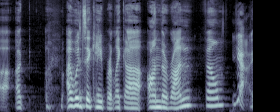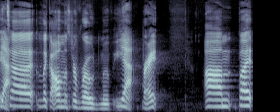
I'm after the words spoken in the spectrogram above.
a, a I wouldn't say caper, like a on the run film. yeah, it's a like almost a road movie. Yeah. Right? Um but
